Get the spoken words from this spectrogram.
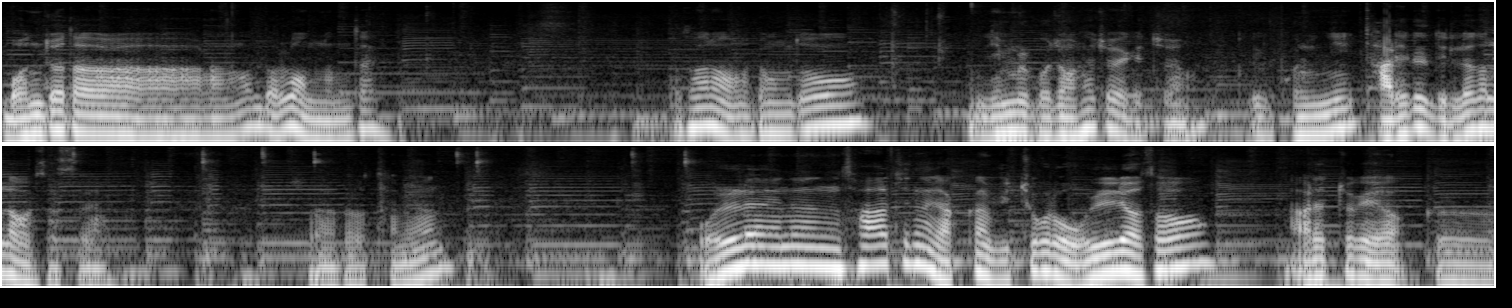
먼저다라는 건 별로 없는데 우선 어느 정도 인물 보정을 해줘야겠죠. 그리고 본인이 다리를 늘려달라고 했었어요. 자 그렇다면 원래는 사진을 약간 위쪽으로 올려서 아래쪽에 여, 그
